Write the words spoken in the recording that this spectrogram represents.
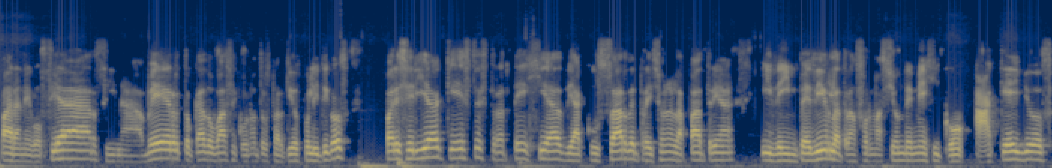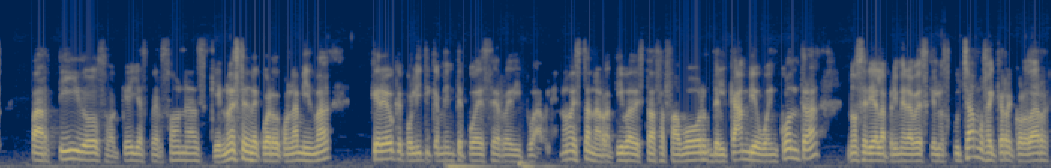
para negociar, sin haber tocado base con otros partidos políticos, parecería que esta estrategia de acusar de traición a la patria y de impedir la transformación de México a aquellos partidos o aquellas personas que no estén de acuerdo con la misma, creo que políticamente puede ser redituable, ¿no? Esta narrativa de estás a favor del cambio o en contra, no sería la primera vez que lo escuchamos, hay que recordar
